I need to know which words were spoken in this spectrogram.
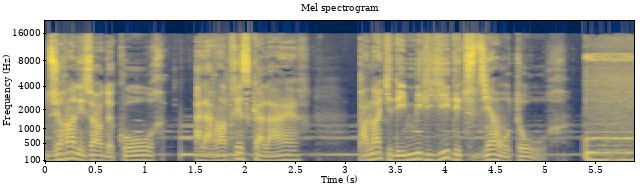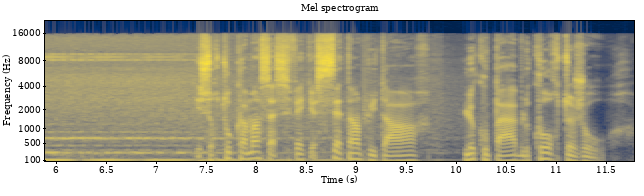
durant les heures de cours, à la rentrée scolaire, pendant qu'il y a des milliers d'étudiants autour. Et surtout, comment ça se fait que sept ans plus tard, le coupable court toujours?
